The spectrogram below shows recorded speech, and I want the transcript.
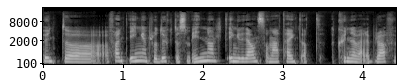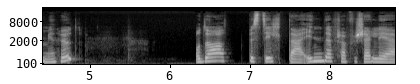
Begynte å, fant ingen produkter som inneholdt ingrediensene jeg tenkte at kunne være bra for min hud. Og da bestilte jeg inn det fra forskjellige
